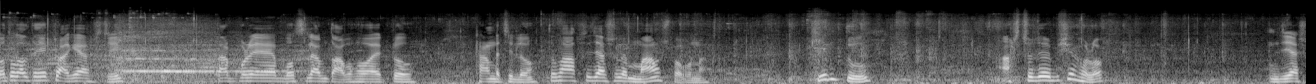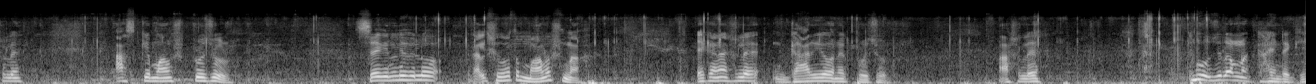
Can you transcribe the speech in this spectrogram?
গতকাল থেকে একটু আগে আসছি। তারপরে বসলাম তো আবহাওয়া একটু ঠান্ডা ছিল। তো ভাবছি যে আসলে মানুষ পাবো না। কিন্তু আশ্চর্যের বিষয় হলো যে আসলে আজকে মানুষ প্রচুর। সেকেন্ডলি হলো খালি শুধুমাত্র মানুষ না, এখানে আসলে গাড়িও অনেক প্রচুর। আসলে বুঝলাম না কাহিনটা কি।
